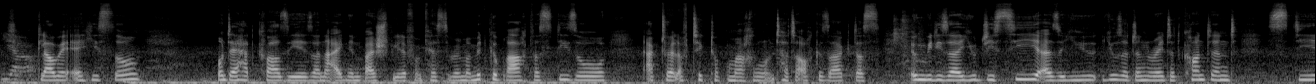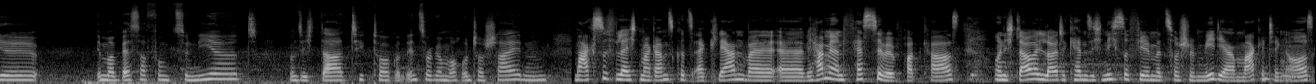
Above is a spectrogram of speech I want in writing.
Ja. Ich glaube, er hieß so. Und er hat quasi seine eigenen Beispiele vom Festival mal mitgebracht, was die so aktuell auf TikTok machen und hatte auch gesagt, dass irgendwie dieser UGC, also User-Generated Content-Stil, immer besser funktioniert und sich da TikTok und Instagram auch unterscheiden. Magst du vielleicht mal ganz kurz erklären, weil äh, wir haben ja einen Festival-Podcast und ich glaube, die Leute kennen sich nicht so viel mit Social Media Marketing mhm. aus,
